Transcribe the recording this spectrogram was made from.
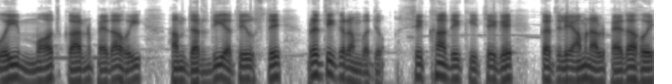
ਹੋਈ ਮੌਤ ਕਾਰਨ ਪੈਦਾ ਹੋਈ ਹਮਦਰਦੀ ਅਤੇ ਉਸ ਦੇ ਪ੍ਰਤੀਕਰਮ ਵਜੋਂ ਸਿੱਖਾਂ ਦੇ ਕੀਤੇ ਗਏ ਕਤਲੇਆਮ ਨਾਲ ਪੈਦਾ ਹੋਏ,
